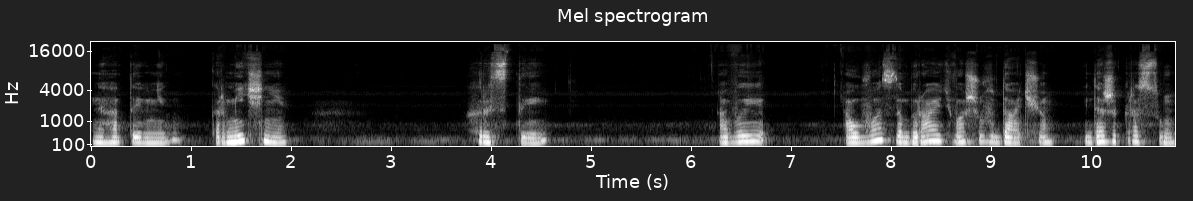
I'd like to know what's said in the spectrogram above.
негативні кармічні хрести а ви, а у вас забирають вашу вдачу і навіть красу.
